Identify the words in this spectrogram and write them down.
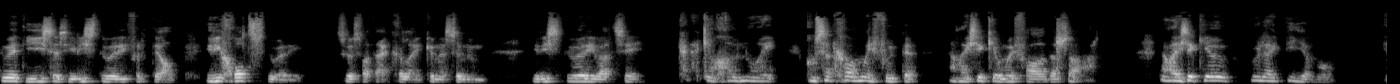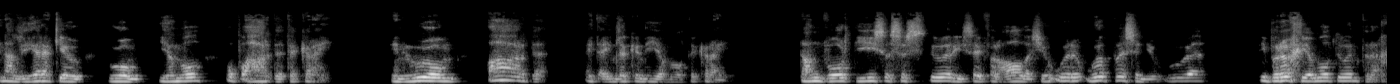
Toe het Jesus hierdie storie vertel, hierdie God storie, soos wat ek gelykenisse noem. Hierdie storie wat sê, "Kan ek jou gou nooi? Kom sit gou aan my voete, dan wys ek jou my Vader se hart. Dan wys ek jou hoe lyk die hemel en dan leer ek jou hoe om hemel op aarde te kry en hoe om aarde uiteindelik in die hemel te kry." Dan word Jesus se storie, sy verhaal as jou ore oop is en jou oë die brug hemel toe en terug.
